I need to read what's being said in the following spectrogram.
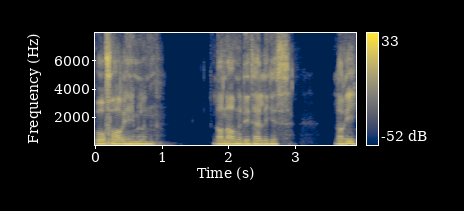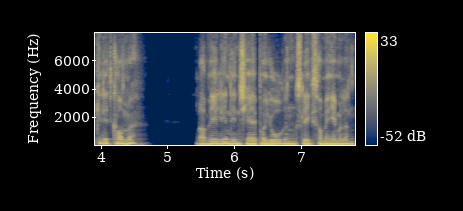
Vår Far i himmelen. La navnet ditt helliges. La riket ditt komme. La viljen din skje på jorden slik som i himmelen.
